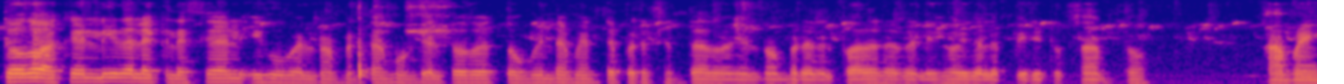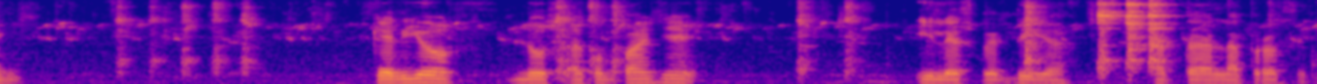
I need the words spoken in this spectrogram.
todo aquel líder eclesial y gubernamental mundial, todo esto humildemente presentado en el nombre del Padre, del Hijo y del Espíritu Santo. Amén. Que Dios los acompañe y les bendiga. Hasta la próxima.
